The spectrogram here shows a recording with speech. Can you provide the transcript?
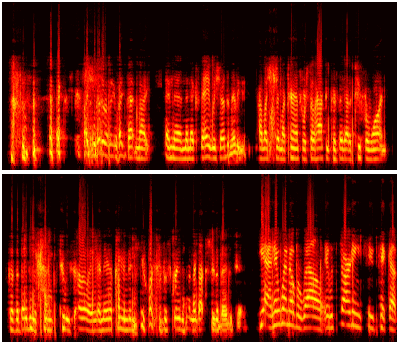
like literally like that night. And then the next day we showed the movie. I like to say my parents were so happy because they got a two for one. Because the baby was two, two weeks early and they were coming to New York for the screening and they got to see the baby too. Yeah, and it went over well. It was starting to pick up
